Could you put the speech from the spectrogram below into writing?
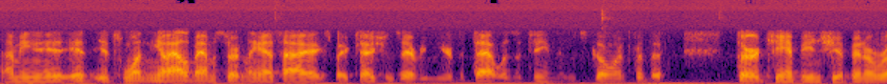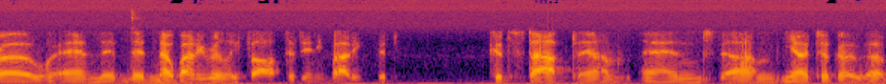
I mean, it, it, it's one. You know, Alabama certainly has high expectations every year, but that was a team that was going for the third championship in a row, and that, that nobody really thought that anybody could could stop them. And um, you know, it took a, a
